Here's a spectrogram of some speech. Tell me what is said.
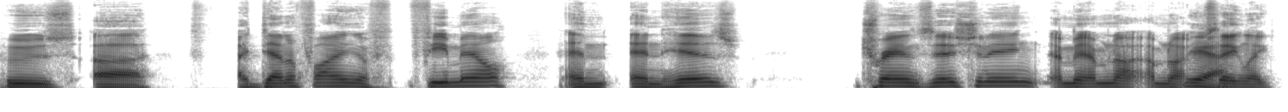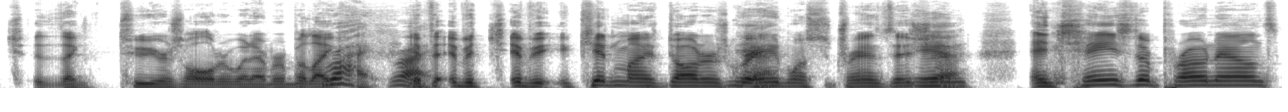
who's uh, identifying a female and and his transitioning, I mean, I'm not I'm not Yeah. saying like like two years old or whatever, but like right, right. if if a, if a kid in my daughter's Yeah. grade wants to transition and change their pronouns,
